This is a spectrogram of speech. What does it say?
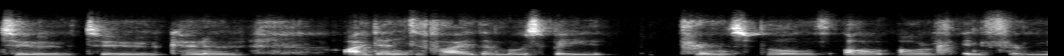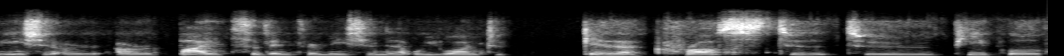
to, to kind of identify the most basic principles of, of information or, or bytes of information that we want to get across to, to people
